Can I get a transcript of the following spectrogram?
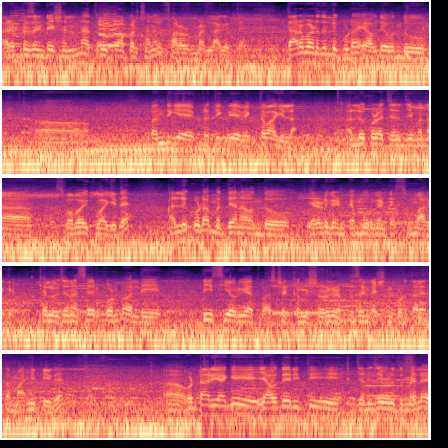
ಆ ರೆಪ್ರೆಸೆಂಟೇಷನನ್ನು ಥ್ರೂ ಪ್ರಾಪರ್ ಚಾನಲ್ ಫಾರ್ವರ್ಡ್ ಮಾಡಲಾಗುತ್ತೆ. ಧಾರವಾಡದಲ್ಲೂ ಕೂಡ ಯಾವುದೇ ಒಂದು ಬಂದ್ಗೆ ಪ್ರತಿಕ್ರಿಯೆ ವ್ಯಕ್ತವಾಗಿಲ್ಲ. ಅಲ್ಲೂ ಕೂಡ ಜನಜೀವನ ಸ್ವಾಭಾವಿಕವಾಗಿದೆ. ಅಲ್ಲೂ ಕೂಡ ಮಧ್ಯಾಹ್ನ ಒಂದು ಎರಡು ಗಂಟೆ ಮೂರು ಗಂಟೆ ಸುಮಾರಿಗೆ ಕೆಲವು ಜನ ಸೇರಿಕೊಂಡು ಅಲ್ಲಿ ಡಿ ಸಿ ಅವರಿಗೆ ಅಥವಾ ಸ್ಟೇಟ್ ಕಮಿಷನರ್ ಅವರಿಗೆ ರೆಪ್ರೆಸೆಂಟೇಷನ್ ಕೊಡ್ತಾರೆ ಅಂತ ಮಾಹಿತಿ ಇದೆ. ಒಟ್ಟಾರೆಯಾಗಿ ಯಾವುದೇ ರೀತಿ ಜನಜೀವನದ ಮೇಲೆ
